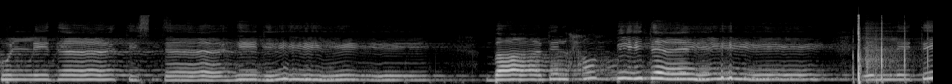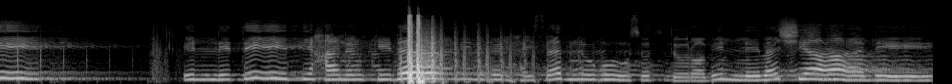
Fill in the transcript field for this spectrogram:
كل ده تستاهلي. بعد الحب ده اللي تدي اللي تدي حنان كده من غير حساب نبوس التراب اللي ماشية عليه.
